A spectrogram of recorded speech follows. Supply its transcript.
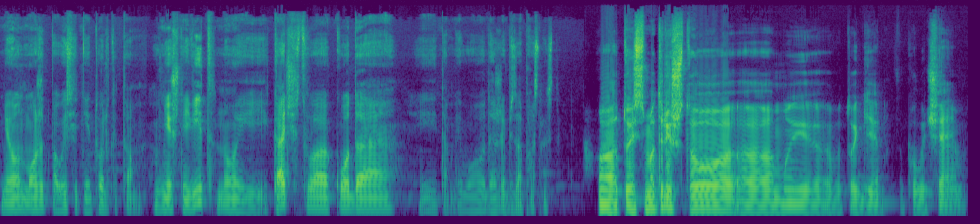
и он может повысить не только там внешний вид, но и качество кода, и там его даже безопасность. А, то есть смотри, что э, мы в итоге получаем.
